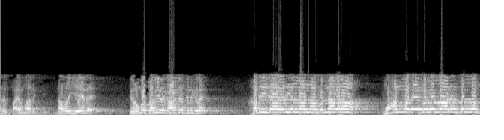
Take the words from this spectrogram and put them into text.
எனக்கு பயமா இருக்கு. நவர ஏழு. நீ ரொம்ப தள்ளி காட்சி வச்சிருக்கிற. ஹதீஜா ரவி எல்லாம் நான் சொன்னாங்களா? முகம்மதே சொல்லல்லா அலி செல்லம்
